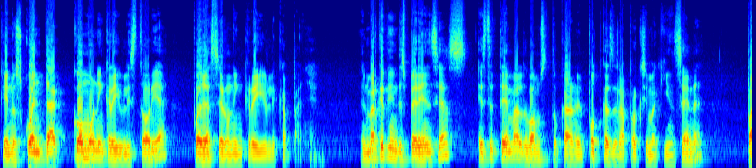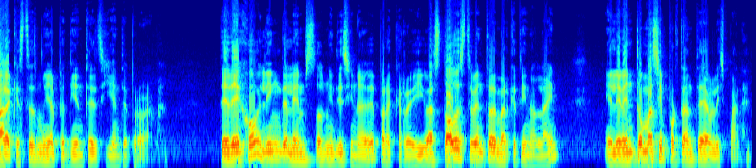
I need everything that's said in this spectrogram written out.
que nos cuenta cómo una increíble historia puede hacer una increíble campaña. El marketing de experiencias, este tema lo vamos a tocar en el podcast de la próxima quincena para que estés muy al pendiente del siguiente programa. Te dejo el link del EMS 2019 para que revivas todo este evento de marketing online el evento más importante de habla hispana.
